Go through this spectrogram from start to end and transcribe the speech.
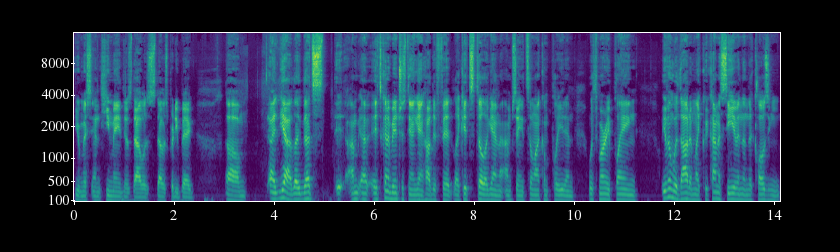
you miss, and he made this. That was that was pretty big. Um, I, yeah, like that's it, I'm, uh, it's going to be interesting again how they fit. Like it's still again, I'm saying it's still not complete, and with Murray playing even without him, like we kind of see even in the closing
